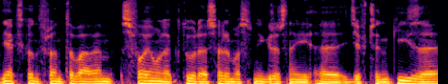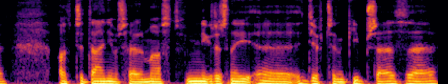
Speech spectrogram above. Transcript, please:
jak skonfrontowałem swoją lekturę Szelmostw Niegrzecznej e, Dziewczynki z odczytaniem Szelmostw Niegrzecznej e, Dziewczynki przez e,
